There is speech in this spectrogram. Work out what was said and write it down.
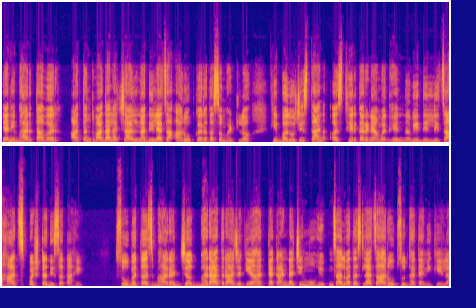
यांनी भारतावर आतंकवादाला चालना दिल्याचा आरोप करत असं म्हटलं की बलुचिस्तान अस्थिर करण्यामध्ये नवी दिल्लीचा हात स्पष्ट दिसत आहे. सोबतच भारत जगभरात राजकीय हत्याकांडाची मोहीम चालवत असल्याचा आरोप सुद्धा त्यांनी केला.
